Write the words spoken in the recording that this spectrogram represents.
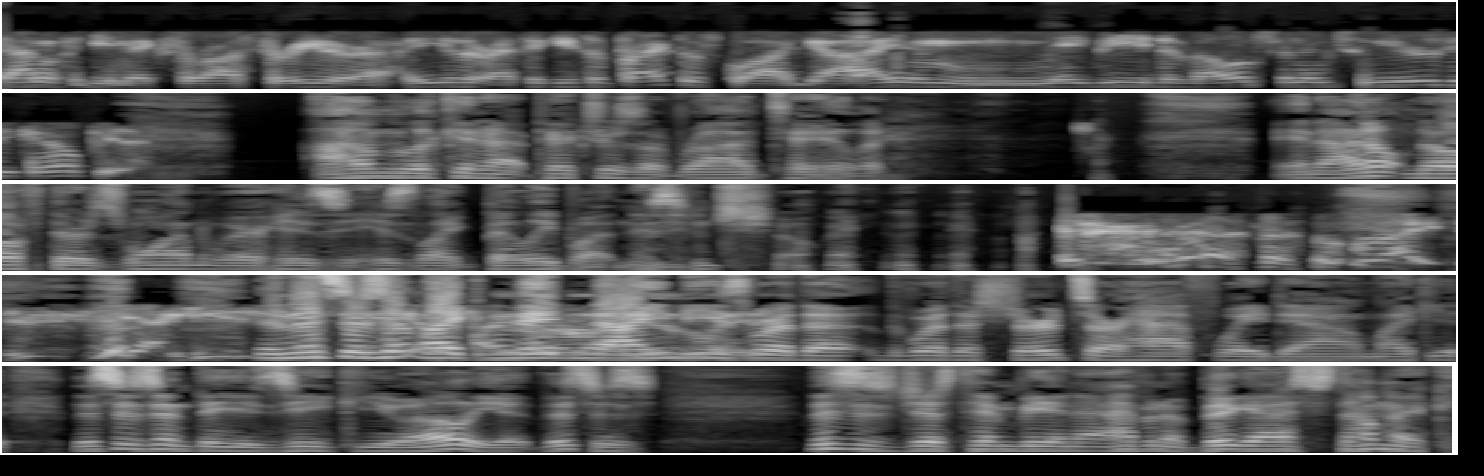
I don't think he makes the roster either. Either I think he's a practice squad guy, and maybe he develops, and in two years he can help you. I'm looking at pictures of Rod Taylor. And I don't know if there's one where his his like belly button isn't showing. right. Yeah. and this isn't like mid '90s where the where the shirts are halfway down. Like this isn't the Ezekiel Elliott. This is this is just him being having a big ass stomach.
